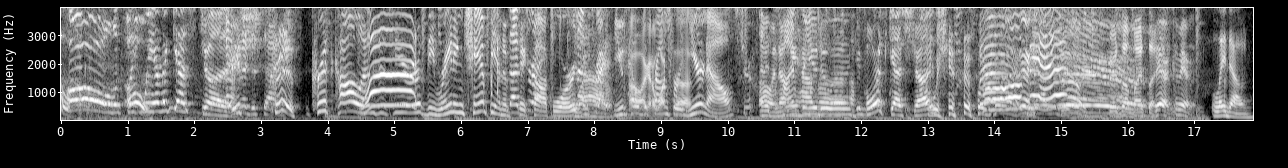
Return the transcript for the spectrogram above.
Oh, looks like we have a guest judge. Chris. Chris Collins is here, the reigning champion of That's TikTok right. Wars. That's right. You've Oh, held I the gotta crown for that. a year now. And Oh, it's and now time we for have you to uh, uh, a fourth guest judge. Oh, Here, man. Chris on my side. Bear, come here. Lay down.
